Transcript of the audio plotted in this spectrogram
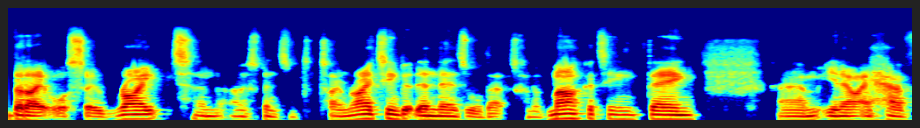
But I also write, and I spend some time writing. But then there's all that kind of marketing thing. Um, you know, I have,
